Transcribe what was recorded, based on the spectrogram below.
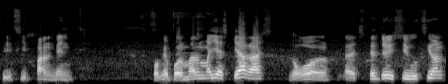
principalmente. Porque por más mallas que hagas, luego el centro de distribución,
